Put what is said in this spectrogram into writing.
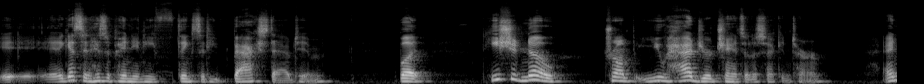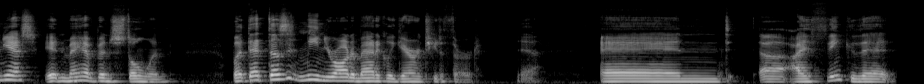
I I guess in his opinion, he thinks that he backstabbed him, but he should know, Trump, you had your chance at a second term, and yes, it may have been stolen, but that doesn't mean you're automatically guaranteed a third. Yeah. And uh, I think that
